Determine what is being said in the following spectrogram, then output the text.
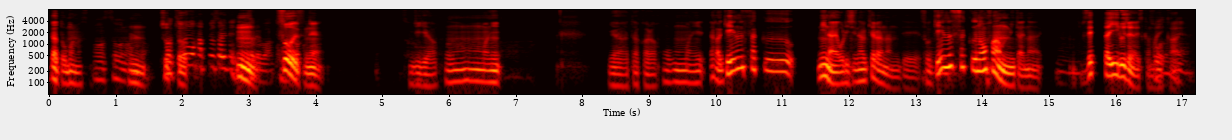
だと思います。あそうなんだ、うんちょっとまあ、昨日発表されてんだ、うんそれはそうですね。いや、ほんまに。いや、だからほんまに。だから原作にないオリジナルキャラなんで、そう原作のファンみたいな、うん絶対いるじゃないですか、そ毎回。ね、うん、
